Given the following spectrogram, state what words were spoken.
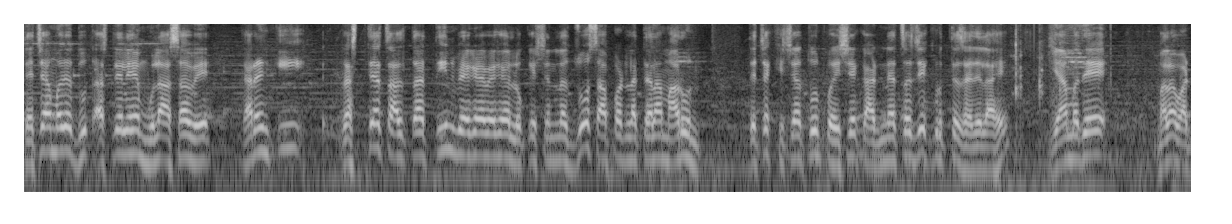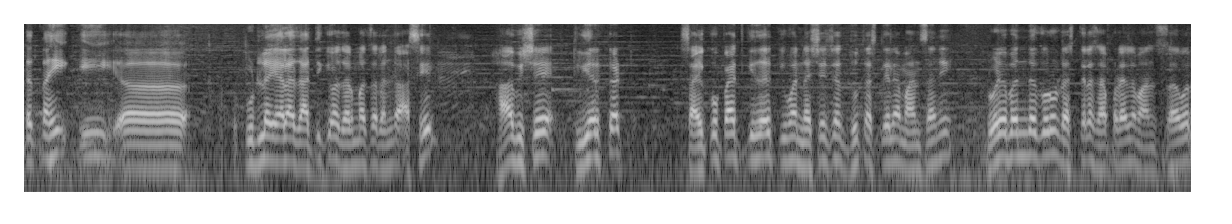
त्याच्यामध्ये धूत असलेले हे मुलं असावे. कारण की रस्त्या चालता तीन वेगळ्या वेगळ्या लोकेशनला जो सापडला त्याला मारून त्याच्या खिशातून पैसे काढण्याचं जे कृत्य झालेलं आहे यामध्ये मला वाटत नाही की पुढलं कुठलं याला जाती किंवा धर्माचा रंग असेल. हा विषय क्लिअर कट सायकोपॅथ किंवा नशेच्या धूत असलेल्या माणसाने डोळे बंद करून रस्त्याला सापडायला माणसावर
